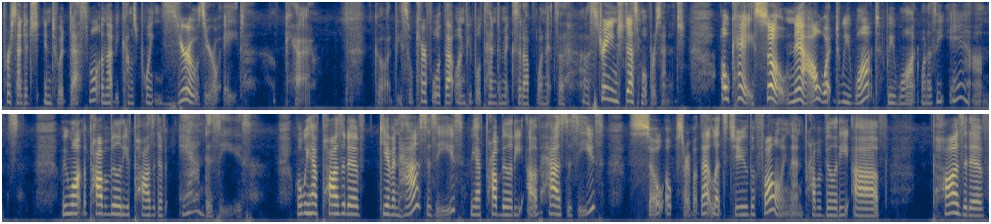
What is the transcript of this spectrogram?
percentage into a decimal, and that becomes 0.008. Okay. Good. Be so careful with that one. People tend to mix it up when it's a, a strange decimal percentage. Okay, so now what do we want? We want one of the ands. We want the probability of positive and disease. Well, we have positive given has disease. We have probability of has disease. So, oh, sorry about that. Let's do the following then. Probability of positive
